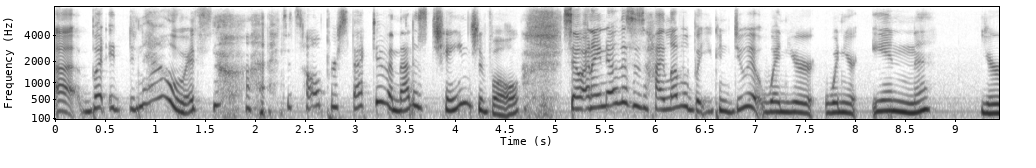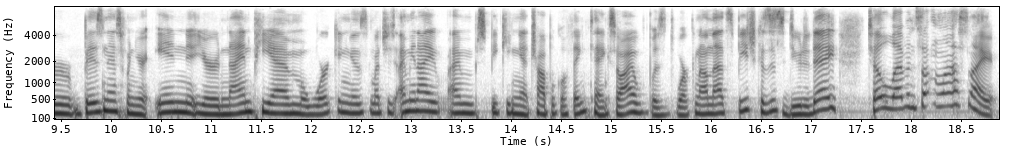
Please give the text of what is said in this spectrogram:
Uh, but it, no, it's not. It's all perspective, and that is changeable. So, and I know this is high level, but you can do it when you're when you're in your business when you're in your 9 p.m. working as much as I mean I I'm speaking at Tropical Think Tank so I was working on that speech because it's due today till 11 something last night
